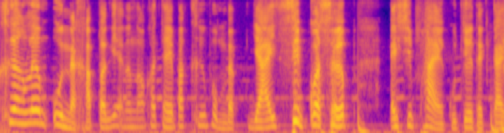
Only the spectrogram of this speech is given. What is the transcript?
เครื่องเริ่มอุ่นนะครับ ตอนนี้น้องๆเข้าใจปะคือผมแบบย้ายสิบกว่าเซิร์ฟไอ้ชิบหายกูเจอแต่ไก่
